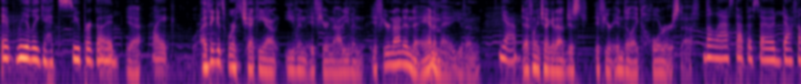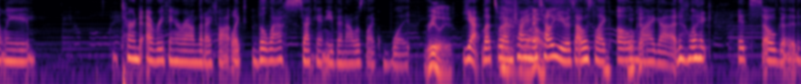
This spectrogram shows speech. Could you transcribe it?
it really gets super good. yeah, Like I think it's worth checking out, even if you're not even if you're not into anime. Even yeah, definitely check it out. Just if you're into like horror stuff. the last episode definitely turned everything around that I thought. Like the last second, even I was like, "What?" Really, Yeah, that's what I'm trying Wow. to tell you. Is I was like, "Oh Okay. my god!" Like it's so good.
